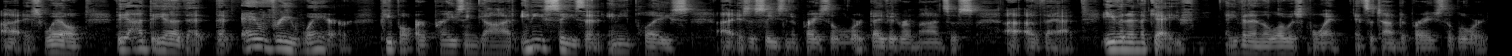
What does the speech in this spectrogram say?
uh, as well. The idea that, that everywhere people are praising God, any season, any place, uh, is a season to praise the Lord. David reminds us uh, of that. Even in the cave, even in the lowest point, it's a time to praise the Lord.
